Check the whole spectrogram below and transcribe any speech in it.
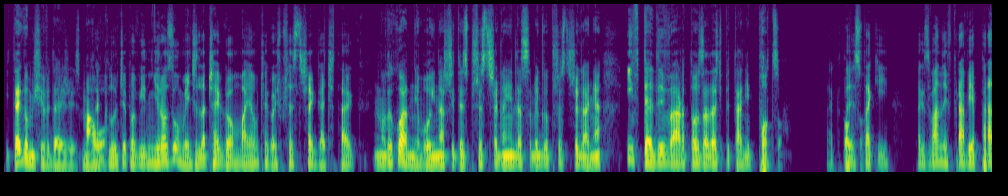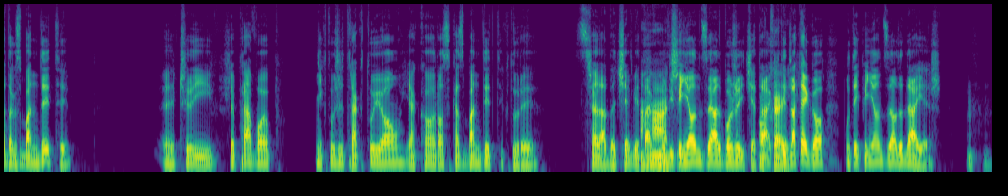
I tego mi się wydaje, że jest mało. Tak, ludzie powinni rozumieć, dlaczego mają czegoś przestrzegać, tak? No dokładnie, bo inaczej to jest przestrzeganie dla samego przestrzegania i wtedy warto zadać pytanie, po co? Tak, to po jest co? taki tak zwany w prawie paradoks bandyty, yy, czyli że prawo niektórzy traktują jako rozkaz bandyty, który strzela do ciebie, tak? Aha, tak? Mówi pieniądze albo życie, tak? Okay. Ty dlatego mu te pieniądze oddajesz. Mhm.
